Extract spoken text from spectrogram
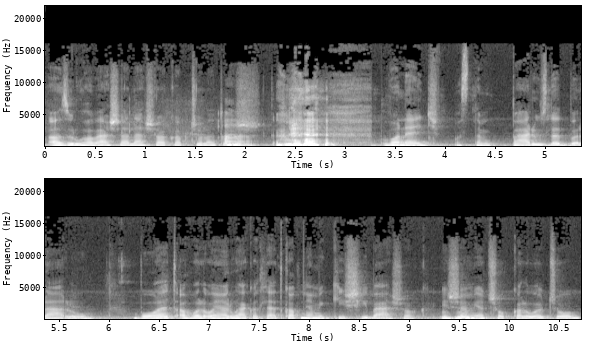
az ruhavásárlással kapcsolatos. Ah. Van egy, azt pár üzletből álló bolt, ahol olyan ruhákat lehet kapni, amik kis hibások, uh-huh. és mhm. emiatt sokkal olcsóbb,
